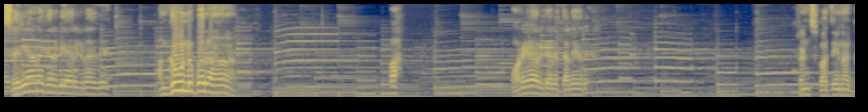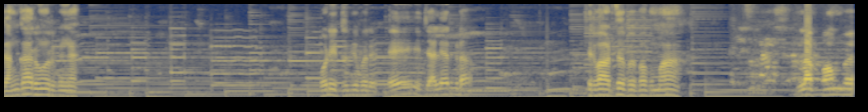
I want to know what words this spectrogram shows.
சரியான கரடியா இருக்குடா இது. அங்க ஒண்ணு பாரு. வா. முறையா இருக்காரு தலைவர். ஃப்ரெண்ட்ஸ் பாத்தீங்கன்னா கங்காரும் இருக்குங்க. ஓடிட்டு இருக்கு பாரு. ஏய் ஜாலியா இருக்குடா. சரி வா அடுத்தது போய் பார்ப்போமா? நல்லா பாம்பு.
